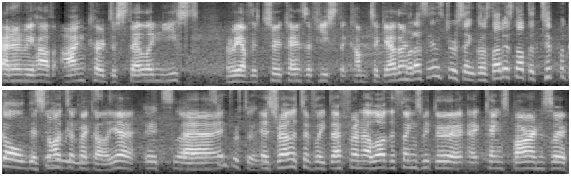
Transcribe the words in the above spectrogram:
and then we have Anchor distilling yeast, and we have the two kinds of yeast that come together. But that's interesting, because that is not the typical It's not typical, yeah. It's, uh, Uh, it's interesting. It's relatively different. A lot of the things we do at, at Kingsbarns are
